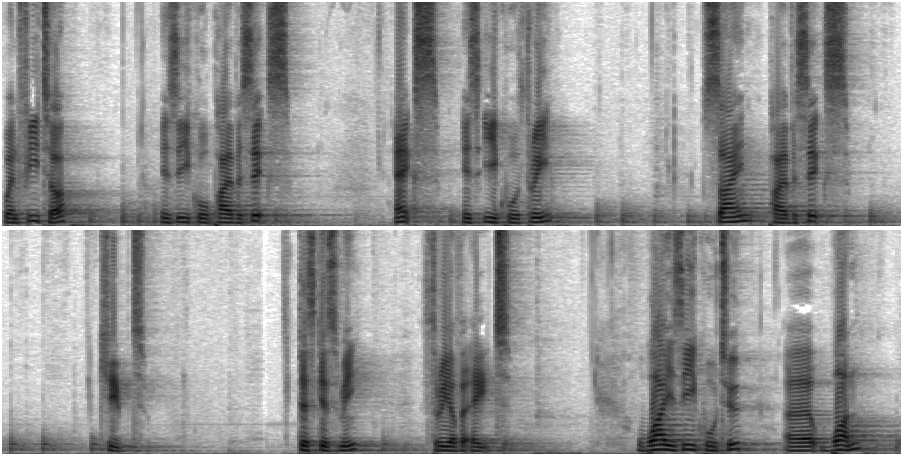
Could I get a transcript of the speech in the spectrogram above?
when theta is equal pi over 6, x is equal 3 sine pi over 6 cubed. This gives me 3 over 8. y is equal to uh, 1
